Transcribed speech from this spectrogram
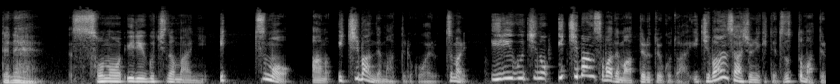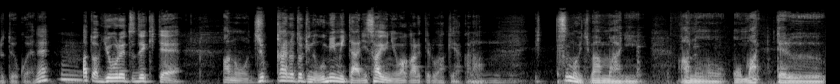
でね、その入り口の前に、いっつも、あの、一番で待ってる子がいる。つまり、入り口の一番そばで待ってるということは、一番最初に来てずっと待ってるという子やね。あとは行列できて、あの、10階の時の海みたいに左右に分かれてるわけやから、いっつも一番前に、あの、待ってる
